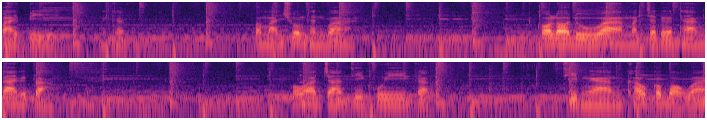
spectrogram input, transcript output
ปลายปีนะครับ ประมาณช่วงธันวา ก็รอดูว่ามันจะเดินทางได้หรือเปล่า เพราะว่าจากที่คุยกับทีมงานเขาก็บอกว่า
